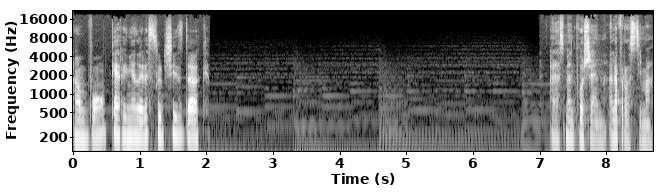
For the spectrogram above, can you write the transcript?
un bon carignan de la solstice doc. À la semaine prochaine, à la prossima.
